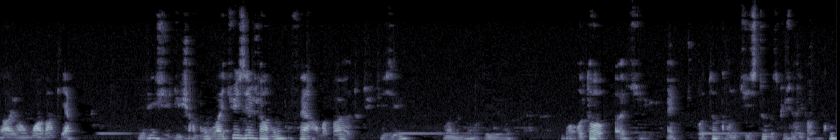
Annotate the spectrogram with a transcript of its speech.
Là il y a au moins 20 pierres. Et vu que j'ai du charbon, on va utiliser le charbon pour faire, on va pas tout utiliser. Bon, autant, euh, eh, autant qu'on utilise tout parce que je n'en ai pas beaucoup.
